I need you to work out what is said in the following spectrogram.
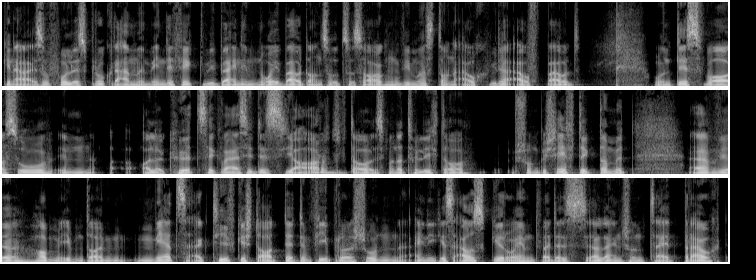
genau, also volles Programm im Endeffekt wie bei einem Neubau dann sozusagen, wie man es dann auch wieder aufbaut. Und das war so in aller Kürze quasi das Jahr. Da ist man natürlich da schon beschäftigt damit. Äh, wir haben eben da im März aktiv gestartet, im Februar schon einiges ausgeräumt, weil das allein schon Zeit braucht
